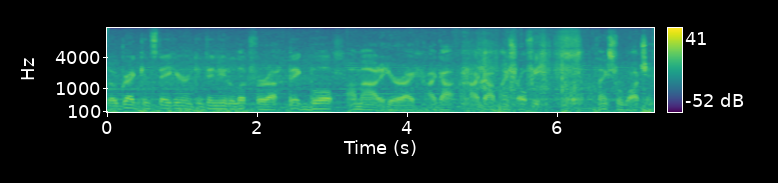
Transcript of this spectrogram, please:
So Greg can stay here and continue to look for a big bull. I'm out of here. I, I got I got my trophy. Thanks for watching.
